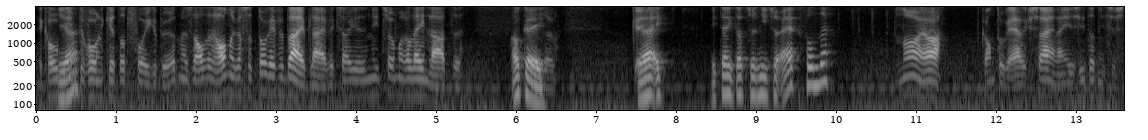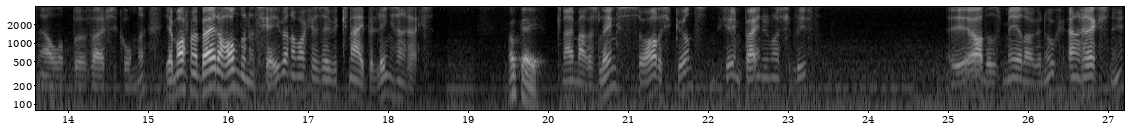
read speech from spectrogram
Ik hoop Ja? niet de volgende keer dat het voor je gebeurt, maar het is altijd handig als ze toch even bij blijven. Ik zou je niet zomaar alleen laten. Oké. Zo. Ja, ik, ik denk dat ze het niet zo erg vonden. Nou ja, het kan toch erg zijn en je ziet dat niet zo snel op eh 5 seconden. Jij mag mij beide handen eens geven en dan mag je eens even knijpen, links en rechts. Oké. Knijp maar eens links, zo hard als je kunt. Geen pijn doen alsjeblieft. Ja, dat is meer dan genoeg. En rechts nu.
